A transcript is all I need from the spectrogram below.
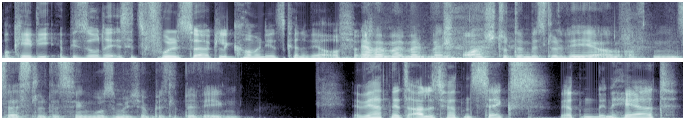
okay, die Episode ist jetzt full circle gekommen, jetzt können wir aufhören. Ja, aber mein, mein, mein Ohr tut ein bisschen weh auf dem Sessel, deswegen muss ich mich ein bisschen bewegen. Wir hatten jetzt alles, wir hatten Sex, wir hatten den Herd,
